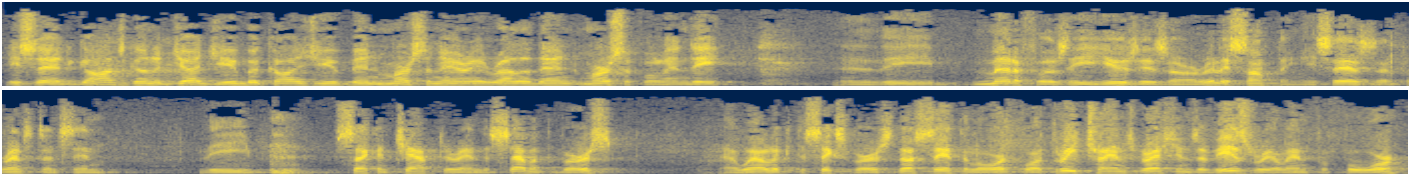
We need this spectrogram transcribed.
He said, God's going to judge you because you've been mercenary rather than merciful. And the, uh, the metaphors he uses are really something. He says, uh, for instance, in the second chapter and the seventh verse. Uh, well, look at the sixth verse. Thus saith the Lord, for three transgressions of Israel and for four,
